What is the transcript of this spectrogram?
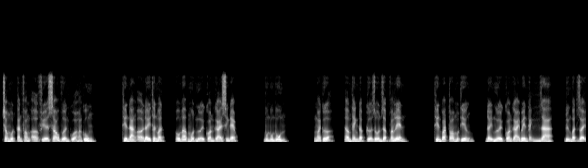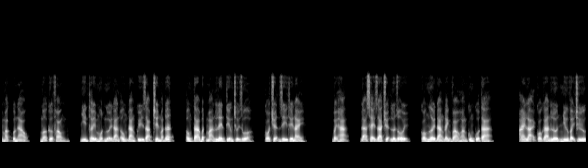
trong một căn phòng ở phía sau vườn của hoàng cung. Thiên đang ở đây thân mật, ôm ấp một người con gái xinh đẹp. Bùm bùm bùm. Ngoài cửa, âm thanh đập cửa rồn rập vang lên. Thiên quát to một tiếng, đẩy người con gái bên cạnh ra, đứng bật dậy mặc quần áo, mở cửa phòng, nhìn thấy một người đàn ông đang quỳ dạp trên mặt đất, ông ta bất mãn lên tiếng chửi rủa, có chuyện gì thế này? Bệ hạ, đã xảy ra chuyện lớn rồi, có người đang đánh vào hoàng cung của ta. Ai lại có gan lớn như vậy chứ?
